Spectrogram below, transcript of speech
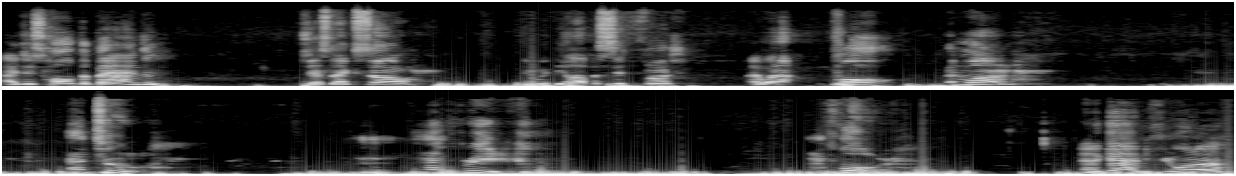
I just hold the band just like so and with the opposite foot I want to pull and one, and two, and three, and four. And again, if you wanna,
